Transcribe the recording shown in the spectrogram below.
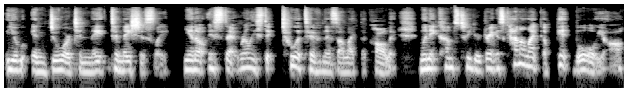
you endure tena- tenaciously. You know, it's that really stick to itiveness, I like to call it. When it comes to your dream, it's kind of like a pit bull, y'all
